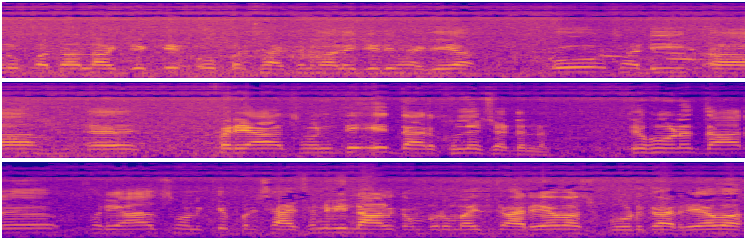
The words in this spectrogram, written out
ਨੂੰ ਪਤਾ ਲੱਗ ਜੇ ਕਿ ਉਹ ਪ੍ਰਸ਼ਾਸਨ ਵਾਲੇ ਜਿਹੜੇ ਹੈਗੇ ਆ, ਉਹ ਸਾਡੀ ਫਰਿਆਦ ਸੁਣ ਤੇ ਇਹ ਦਰ ਖੁੱਲੇ ਛੱਡਣ। ਤੇ ਹੁਣ ਦਰ ਫਰਿਆਦ ਸੁਣ ਕੇ ਪ੍ਰਸ਼ਾਸਨ ਵੀ ਨਾਲ ਕੰਪਰੋਮਾਈਜ਼ ਕਰ ਰਿਹਾ ਵਾ ਸਪੋਰਟ ਕਰ ਰਿਹਾ ਵਾ,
